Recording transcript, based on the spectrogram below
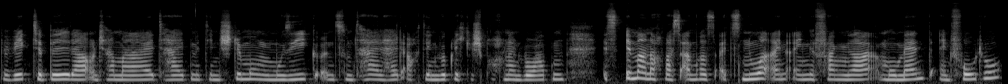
Bewegte Bilder untermalt halt mit den Stimmungen, Musik und zum Teil halt auch den wirklich gesprochenen Worten ist immer noch was anderes als nur ein eingefangener Moment, ein Foto.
